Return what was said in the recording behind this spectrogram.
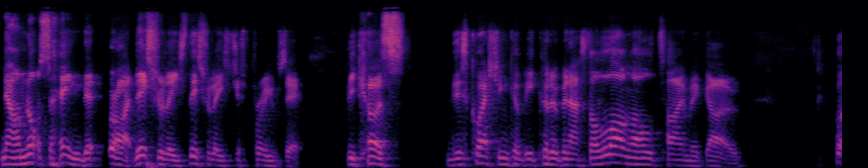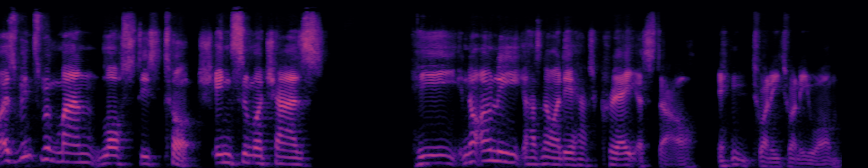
Now, I'm not saying that, right, this release, this release just proves it because this question could be could have been asked a long old time ago. But has Vince McMahon lost his touch in so much as he not only has no idea how to create a star in 2021,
